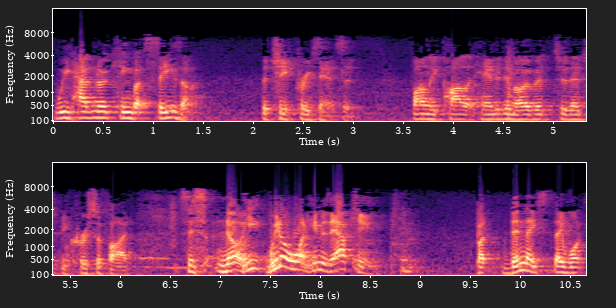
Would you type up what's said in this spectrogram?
We have no king but Caesar, the chief priest answered. Finally, Pilate handed him over to them to be crucified. He says, No, he, we don't want him as our king. But then they, they want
